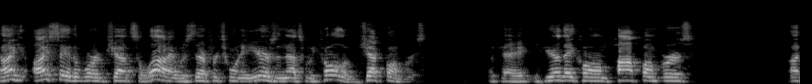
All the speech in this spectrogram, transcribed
I I say the word jets a lot. I was there for 20 years, and that's what we call them, jet bumpers. Okay, here they call them pop bumpers. I,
